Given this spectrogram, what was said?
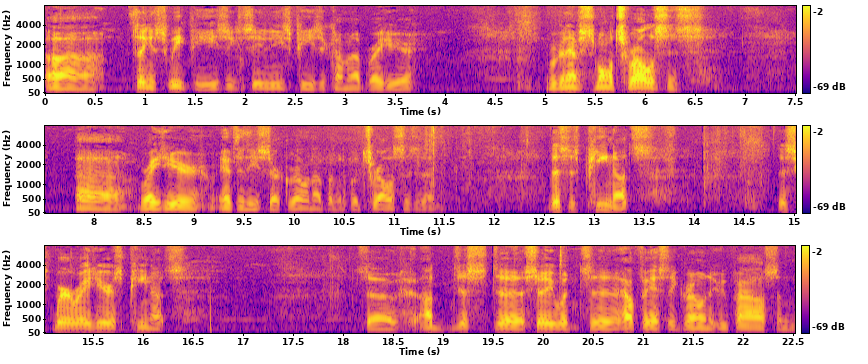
uh, thing of sweet peas. You can see these peas are coming up right here. We're gonna have small trellises uh, right here, after these start growing up, I'm going to put trellises in. This is peanuts. This square right here is peanuts. So I'll just uh, show you what uh, how fast they grow in the hoop house, and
